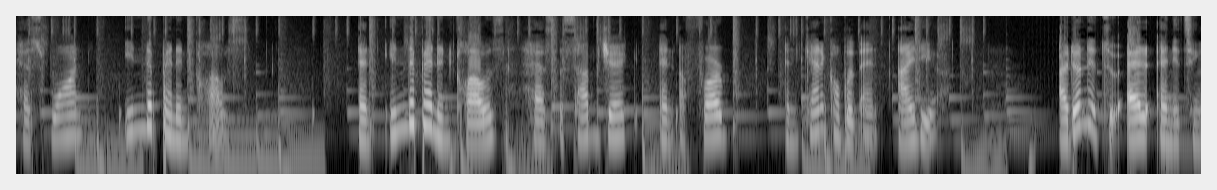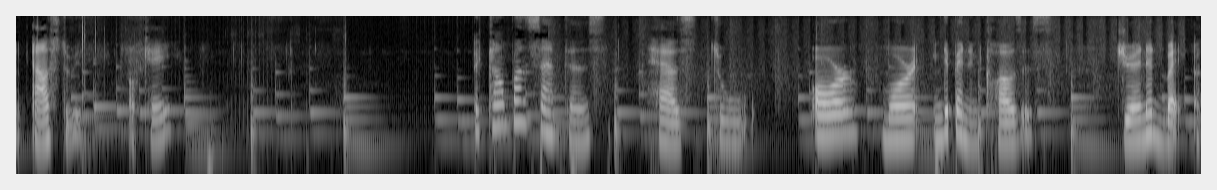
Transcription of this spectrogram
has one independent clause. An independent clause has a subject and a verb and can complete an idea. I don't need to add anything else to it, okay? A compound sentence has two or more independent clauses joined by a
